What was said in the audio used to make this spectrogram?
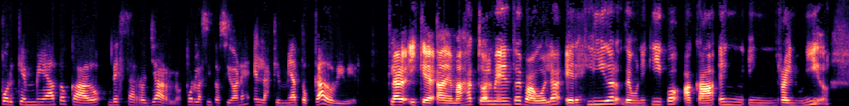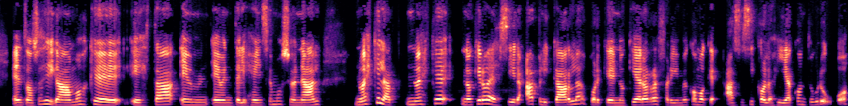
porque me ha tocado desarrollarlo por las situaciones en las que me ha tocado vivir. Claro, y que además actualmente, Paola, eres líder de un equipo acá en, Reino Unido. Entonces, digamos que esta em, em, inteligencia emocional no es que la, no es que, no quiero decir aplicarla porque no quiero referirme como que haces psicología con tu grupo,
